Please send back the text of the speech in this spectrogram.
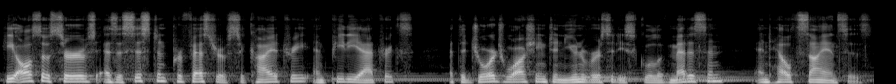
he also serves as assistant professor of psychiatry and pediatrics at the George Washington University School of Medicine and Health Sciences.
